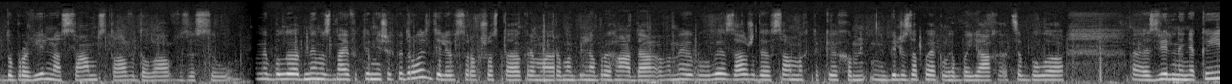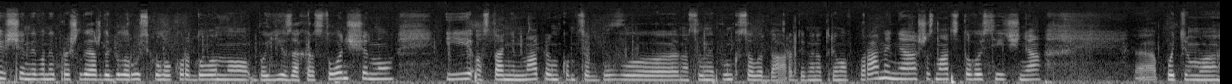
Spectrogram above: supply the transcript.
добровільно сам став до лав ЗСУ. Вони були одним з найефективніших підрозділів 46-та окрема аеромобільна бригада. Вони були завжди в самих таких більш запеклих боях. Це було звільнення Київщини. Вони пройшли аж до білоруського кордону, бої за Херсонщину. І останнім напрямком це був е, населений пункт Солидар, де він отримав поранення 16 січня. Е, Потім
